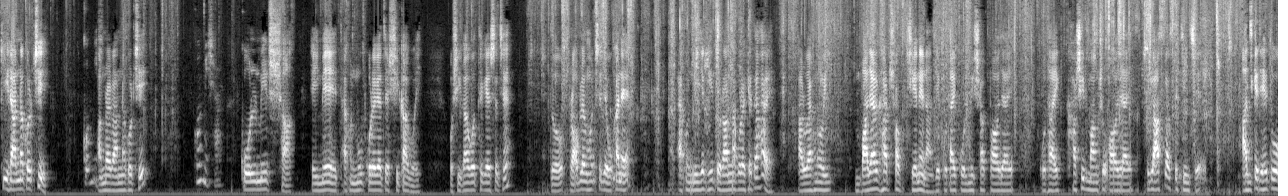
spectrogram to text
কি রান্না করছি? আমরা রান্না করছি কলমি শাক। কলমির শাক। এই মেয়ে এখন মুভ করে গেছে শিকাগোয়। ও শিকাগো থেকে এসেছে। তো প্রবলেম হচ্ছে যে ওখানে এখন নিজেকেই তো রান্না করে খেতে হয় আর ও এখন ওই বাজারঘাট সব চেনে না যে কোথায় কলমির শাক পাওয়া যায় কোথায় খাসির মাংস পাওয়া যায় সেগুলো আস্তে আস্তে চিনছে। আজকে যেহেতু ও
